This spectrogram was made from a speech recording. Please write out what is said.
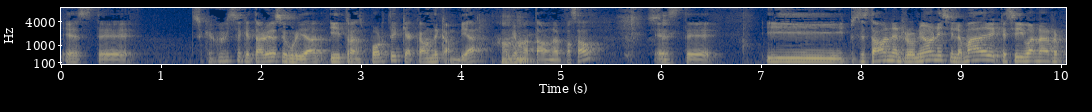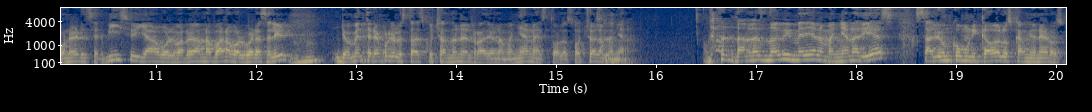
Este... Creo que secretario de Seguridad y Transporte que acaban de cambiar porque Ajá. mataron al pasado. Sí. Este... Y pues estaban en reuniones y la madre que sí iban a reponer el servicio y ya volverán van a volver a salir. Yo me enteré porque lo estaba escuchando en el radio en la mañana, esto a las 8 de la Sí. mañana. Dan las nueve y media de la mañana, 10, salió un comunicado de los camioneros.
